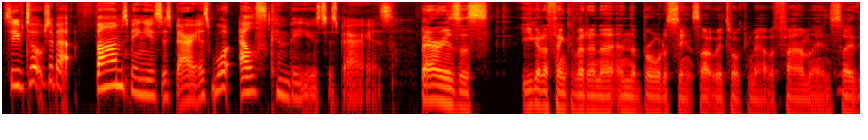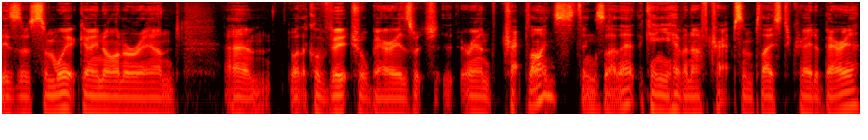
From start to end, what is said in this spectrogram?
So you've talked about farms being used as barriers. What else can be used as barriers? barriers is you got to think of it in a, in the broader sense, like we're talking about with farmland. So there's some work going on around um, what they call virtual barriers, which around trap lines, things like that. Can you have enough traps in place to create a barrier?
